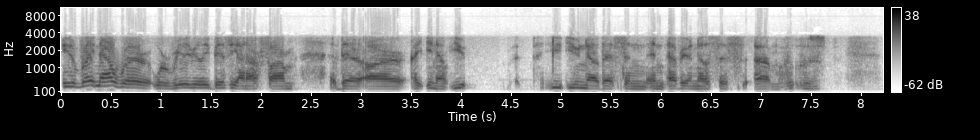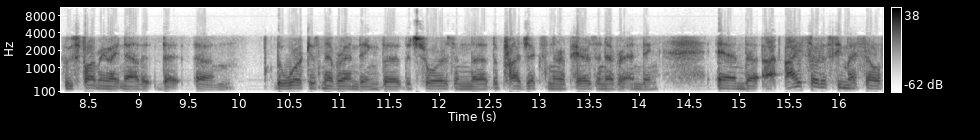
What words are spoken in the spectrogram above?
you know, right now we're we're really really busy on our farm. There are uh, you know you you, you know this and, and everyone knows this um, who's who's farming right now that that um, the work is never ending. The the chores and the the projects and the repairs are never ending, and uh, I, I sort of see myself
